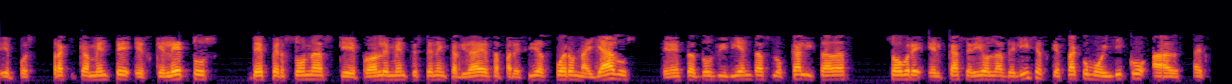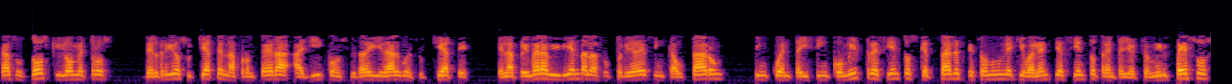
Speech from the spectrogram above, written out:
eh, pues prácticamente esqueletos de personas que probablemente estén en calidad desaparecidas fueron hallados en estas dos viviendas localizadas sobre el caserío Las Delicias, que está, como indico, a, escasos dos kilómetros del río Suchiate, en la frontera allí con Ciudad Hidalgo, en Suchiate. En la primera vivienda, las autoridades incautaron 55.300 quetzales, que son un equivalente a 138 mil pesos,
